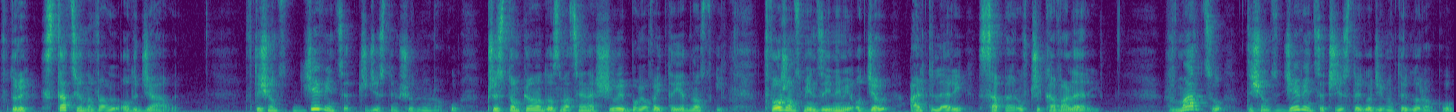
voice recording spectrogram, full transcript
w których stacjonowały oddziały. W 1937 roku przystąpiono do wzmacniania siły bojowej tej jednostki, tworząc m.in. oddziały artylerii, saperów czy kawalerii. W marcu 1939 roku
